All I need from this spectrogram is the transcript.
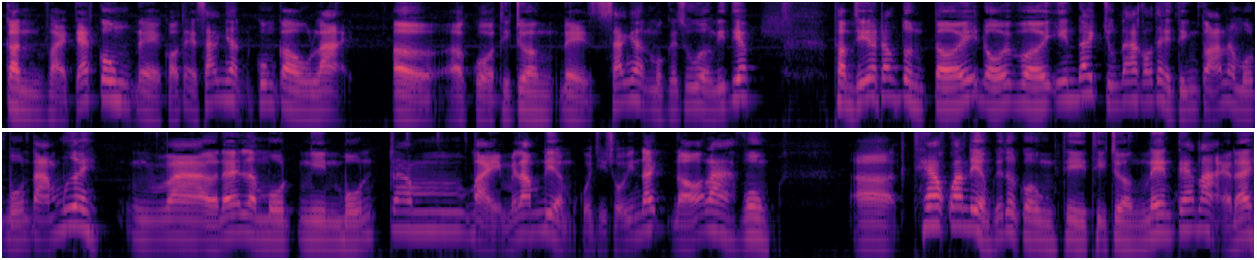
cần phải test cung để có thể xác nhận cung cầu lại ở, ở của thị trường để xác nhận một cái xu hướng đi tiếp. Thậm chí ở trong tuần tới đối với index chúng ta có thể tính toán ở 1480 và ở đây là 1475 điểm của chỉ số index đó là vùng. À, theo quan điểm kỹ thuật của Hùng thì thị trường nên test lại ở đây.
